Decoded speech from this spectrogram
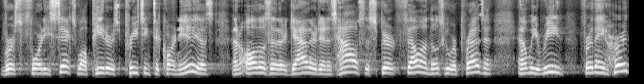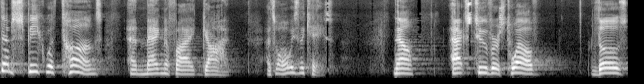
verse 46, while Peter is preaching to Cornelius and all those that are gathered in his house, the Spirit fell on those who were present. And we read, For they heard them speak with tongues and magnify God. That's always the case. Now, Acts 2, verse 12, those,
